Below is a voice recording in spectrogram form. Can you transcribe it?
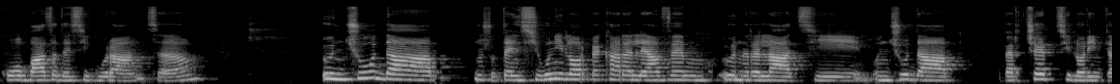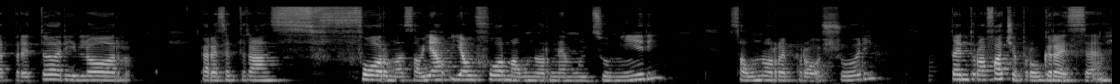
cu o bază de siguranță, în ciuda nu știu, tensiunilor pe care le avem în relații, în ciuda percepțiilor, interpretărilor care se transformă sau iau, iau forma unor nemulțumiri sau unor reproșuri pentru a face progrese.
